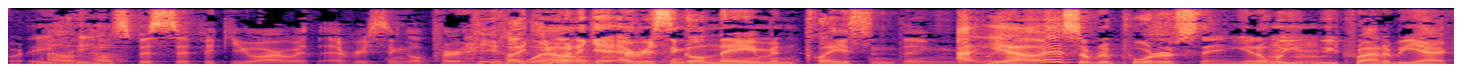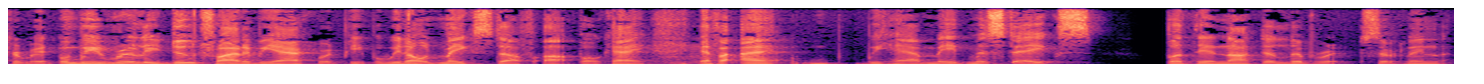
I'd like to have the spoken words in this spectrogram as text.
or AP. I love how specific you are with every single person. like well, you want to get every single name and place and thing. Uh, yeah, it's a reporter's thing. You know, mm-hmm. we, we try to be accurate, and we really do try to be accurate people. We don't make stuff up. Okay, mm-hmm. if I we have made mistakes, but they're not deliberate. Certainly. Not.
